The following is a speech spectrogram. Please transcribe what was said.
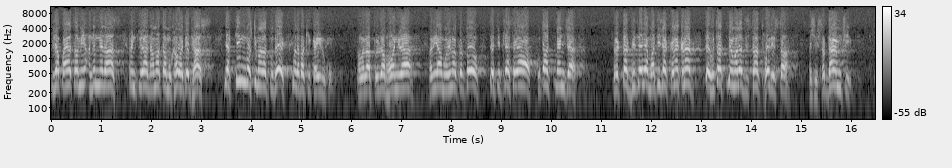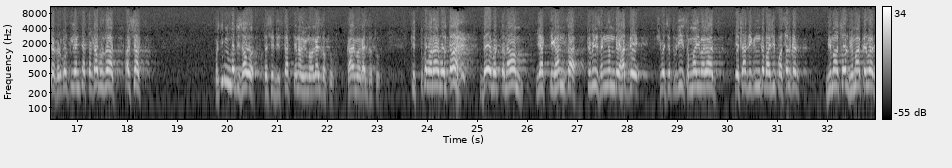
तुझ्या पायाचा मी अनन्य दास आणि तुझ्या नामाचा मुखावाटे ध्यास. या तीन गोष्टी मला तू दे मला बाकी काही नको. आम्हाला तुळजा भवानीला आम्ही या मोहिमा करतो ते तिथल्या सगळ्या हुतात्म्यांच्या रक्तात भिजलेल्या मातीच्या कणाकणात ते हुतात्म्य मला दिसतात हो दिसतात. अशी श्रद्धा आमची. त्या गडकोटल्यांच्या तटाबुर्जात अर्षात प्रतिबिंब दिसावं तसे दिसतात त्यांना आम्ही मागायला जातो. काय मागायला जातो? की तुका बरा बोलता दे भक्त नाम या तिघांचा त्रिवेणी संगम दे हात दे. शिवछत्रपती संभाजी महाराज यशा दिगंग बाजी पासलकर भीमा चोर भीमा करवर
